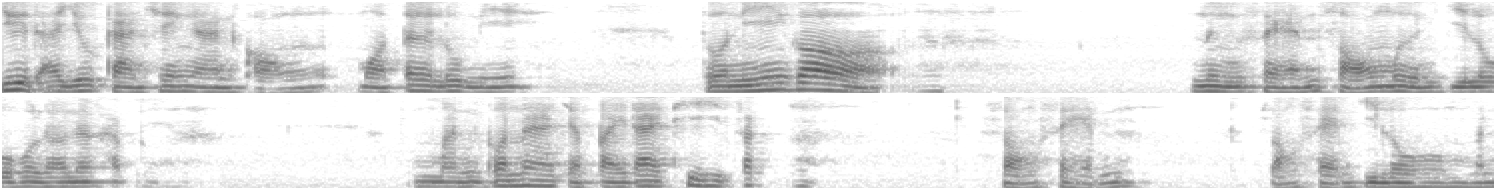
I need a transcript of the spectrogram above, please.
ยืดอายุการใช้งานของมอเตอร์ลูกนี้ ตัวนี้ก็ หนึ่งแสนสองหมื่นกิโลแล้วนะครับ มันก็น่าจะไปได้ที่สักสองแสนสองแสนกิโลมัน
